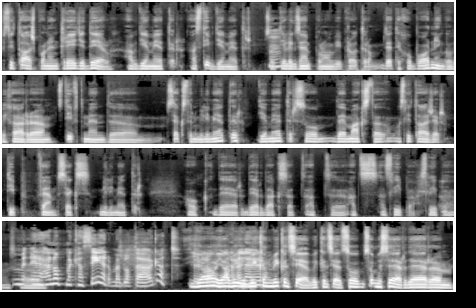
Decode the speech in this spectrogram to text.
slitage på en tredjedel av diameter, av stift diameter. Så Mm. till exempel om vi pratar om DTH-borrning och vi har uh, stift med uh, 16 millimeter diameter så det är max slitager typ 5-6 millimeter. Och det är, det är dags att, att, uh, att, att slipa. slipa. Men är det här något man kan se med blotta ögat? Ja, ja vi, vi, kan, vi kan se. Vi kan se. Så, som vi ser, det är, um,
